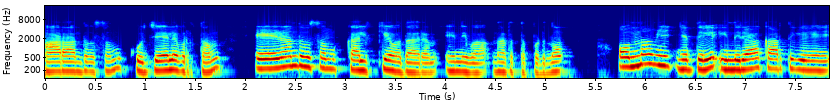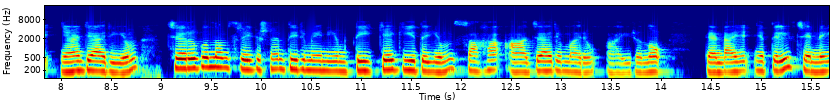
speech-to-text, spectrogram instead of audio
ആറാം ദിവസം കുചേലവൃത്തം ഏഴാം ദിവസം കൽക്കി അവതാരം എന്നിവ നടത്തപ്പെടുന്നു. ഒന്നാം യജ്ഞത്തിൽ ഇന്ദിരാ കാർത്തികേയ യജ്ഞാചാരിയും ചെറുകുന്നം ശ്രീകൃഷ്ണൻ തിരുമേനിയും ടി കെ ഗീതയും സഹ ആചാര്യന്മാരും ആയിരുന്നു. രണ്ടാം യജ്ഞത്തിൽ ചെന്നൈ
